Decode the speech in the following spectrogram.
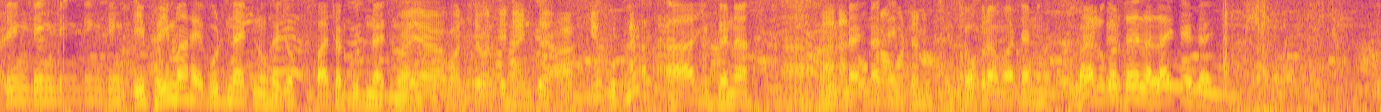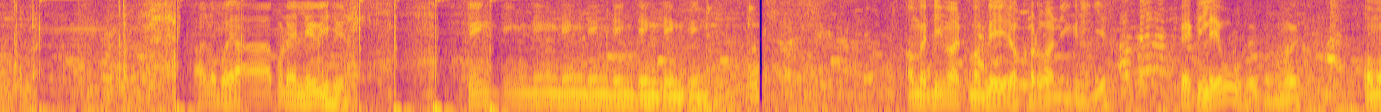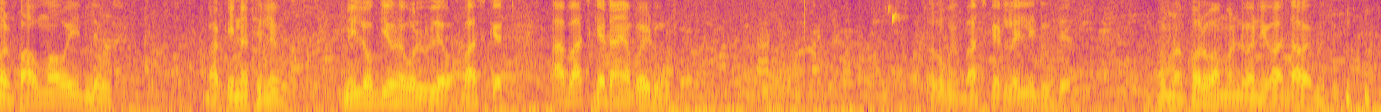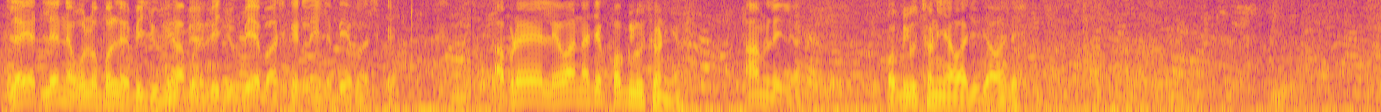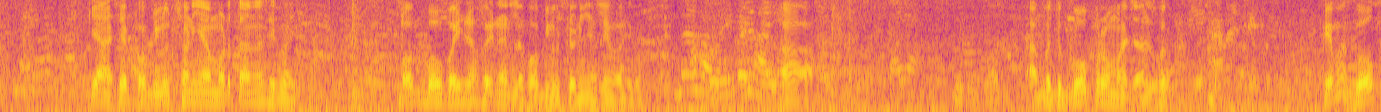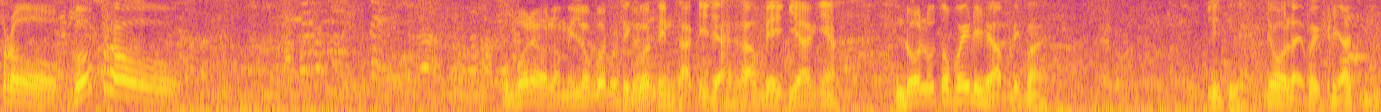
ટિંગ ટિંગ ટિંગ ટિંગ ટિંગ. એ ફ્રીમાં છે ગુડ નાઇટનું છે જો. પાછળ ગુડ નાઇટનું લખ્યું. વન સેવન્ટી નાઇન છે. આ કેમ ગુડ નાઇટ આ ગુડ નથી. છોકરા માટેનું. ચાલુ કરતા એલા લાઈટે થાય હાલો ભાઈ, આ આપણે લેવી છે. ટિંગ ટિંગ ટિંગ ટિંગ ટિંગ ટિંગ ટિંગ ટિંગ ટિંગ. અમે ડીમાર્ટમાં બે રખડવા નીકળી ગયા. કંઈક લેવું છે પણ હવે અમાર ભાવમાં હોય જ લેવું. બાકી નથી લેવું. મિલો ગયો છે ઓલું લેવા, બાસ્કેટ. આ બાસ્કેટ અહીંયા પડ્યું. ચલો ભાઈ, બાસ્કેટ લઈ લીધું છે. હમણાં ભરવા માંડવાની વાત આવે બધું. લઈ જ લે ને, ઓલો ભલે બીજું લે. આપણે બીજું બે બાસ્કેટ લઈ લે, બે બાસ્કેટ. આપણે લેવાના છે પગલુછણિયા આમ લઈ લે. પગલુછણિયા બાજુ જવા દે. ક્યાં છે? પગલુછણિયા મળતા નથી ભાઈ. પગ બહુ ભર્યા હોય ને એટલે પગલુછણિયા લેવા આવ્યો. હા. આ બધું ગોપ્રોમાં ચાલુ હોય કેમાં? ગોપ્રો ગોપ્રો. ઉભો રે ઓલો મિલો ગોતી ગોતીને થાકી જાય આ બે ગયા ક્યાં ડોલું તો પડી છે આપણી પાસે લીધી જો ઓલાય પકડી હાથમાં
